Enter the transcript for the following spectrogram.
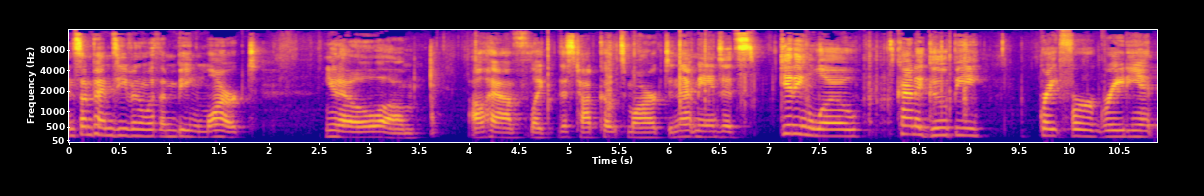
And sometimes even with them being marked, you know, um, I'll have like this top coat's marked, and that means it's getting low. It's kind of goopy. Great for gradient.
